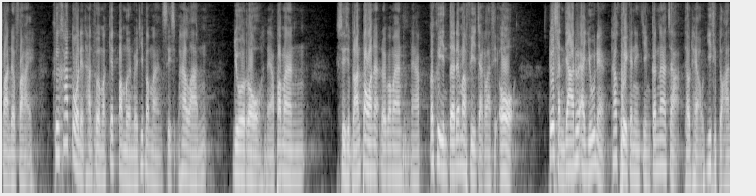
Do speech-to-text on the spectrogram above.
ฟานเดอร์ฟรายคือค่าตัวเนี่ยทันเฟอร์มาร์เก็ตประเมินไว้ที่ประมาณ 45 ล้านยูโรนะครับประมาณ 40 ล้านปอนด์อะโดยประมาณนะครับก็คืออินเตอร์ได้มาฟรีจากลาซิโอด้วยสัญญาด้วยอายุเนี่ยถ้าคุยกันจริงๆ ก็น่าจะแถวแถวๆ20 ล้าน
